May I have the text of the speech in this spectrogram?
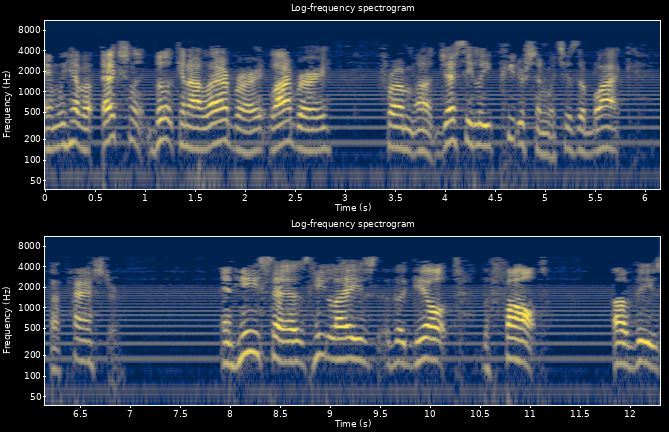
and we have an excellent book in our library library from uh, Jesse Lee Peterson, which is a black uh, pastor. And he says he lays the guilt, the fault of these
